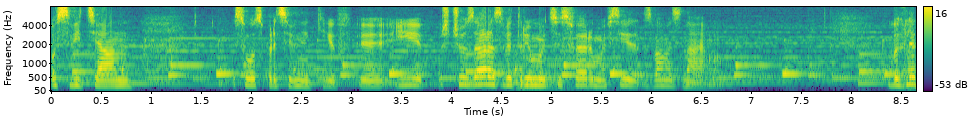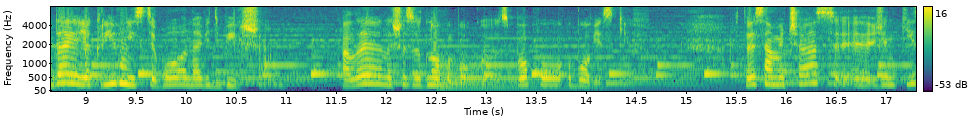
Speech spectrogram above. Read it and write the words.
освітян, соцпрацівників. Е, І що зараз витримують ці сфери, ми всі з вами знаємо. Виглядає як рівність або навіть більше, але лише з одного боку, з боку обов'язків. В той самий час жінки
